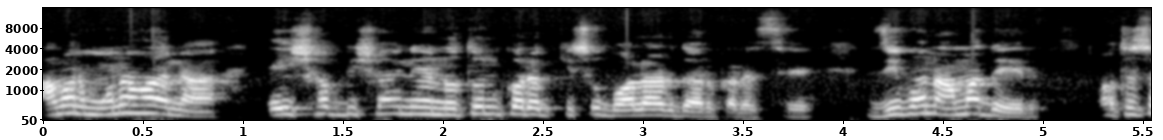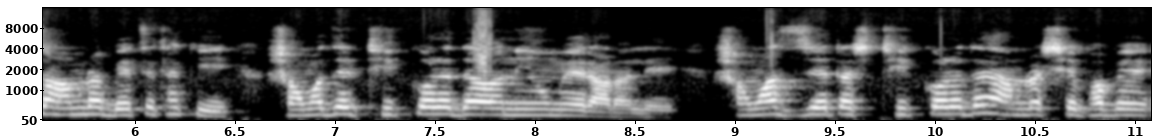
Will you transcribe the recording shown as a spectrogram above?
আমার মনে হয় না এই সব বিষয় নিয়ে নতুন করে কিছু বলার দরকার আছে। জীবন আমাদের, অথচ আমরা বেঁচে থাকি সমাজের ঠিক করে দেওয়া নিয়মের আড়ালে। সমাজ যেটা ঠিক করে দেয় আমরা সেভাবে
